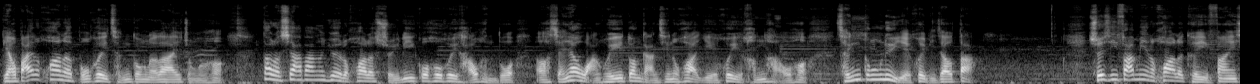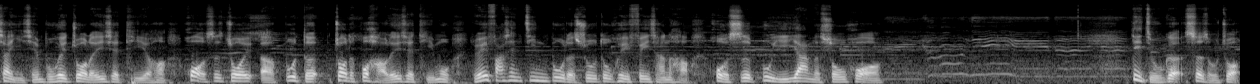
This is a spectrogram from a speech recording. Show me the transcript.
表白的话呢，不会成功的那一种哦哈。到了下半个月的话呢，水逆过后会好很多啊。想要挽回一段感情的话，也会很好哈，成功率也会比较大。学习方面的话呢，可以翻一下以前不会做的一些题哈，或者是做呃不得做的不好的一些题目，你会发现进步的速度会非常的好，或者是不一样的收获哦。第九个射手座。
